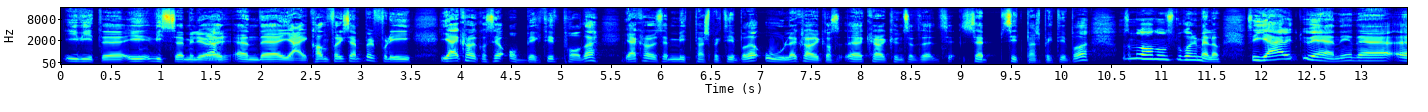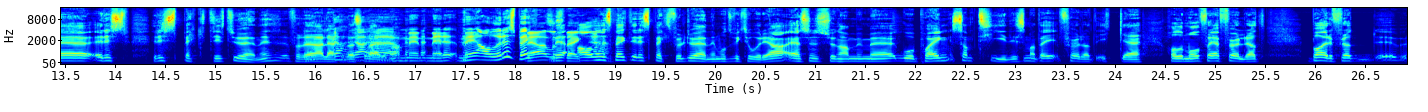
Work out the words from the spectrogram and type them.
i, hvite, i visse miljøer enn det jeg kan, for eksempel. Fordi jeg klarer ikke å se objektivt på det. Jeg klarer å se mitt perspektiv på det. Ole klarer, ikke å, eh, klarer kun å se, se sitt perspektiv på det. Og så må du ha noen som går imellom. Så jeg er litt uenig i det. Uh, res, respektivt uenig, for det har jeg lært at jeg skal være nå. Med, med, med all respekt. Med all Med respekt. all respekt, respektfullt uenig mot Victoria. Jeg syns hun har mye med gode poeng, samtidig som at jeg føler at det ikke holder mål. For jeg føler at bare for at øh,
